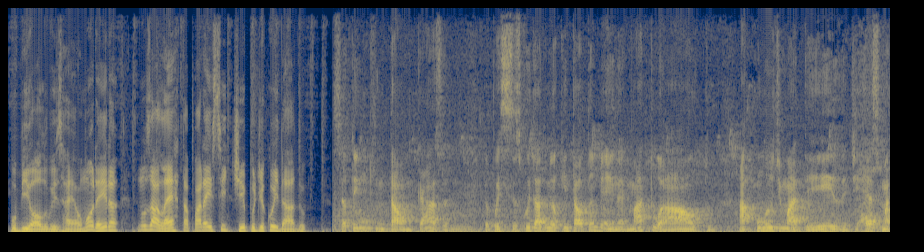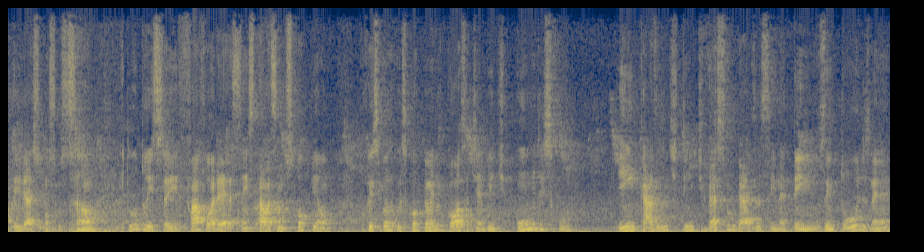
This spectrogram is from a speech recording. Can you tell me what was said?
O biólogo Israel Moreira nos alerta para esse tipo de cuidado. Se eu tenho um quintal em casa, eu preciso cuidar do meu quintal também, né? Mato alto, acúmulo de madeira, de restos materiais de construção. Tudo isso aí favorece a instalação do escorpião, porque o escorpião ele gosta de ambiente úmido e escuro. E em casa a gente tem diversos lugares assim, né? Tem os entulhos, né?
